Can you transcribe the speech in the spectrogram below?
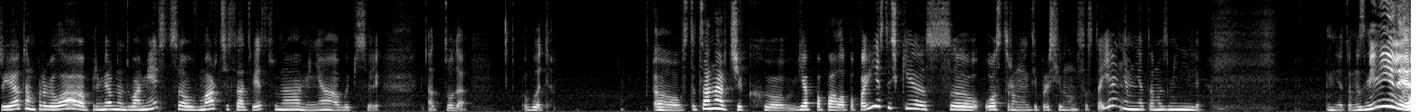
Я там провела примерно два месяца. В марте, соответственно, меня выписали оттуда. Вот. Э, в стационарчик э, я попала по повесточке с острым депрессивным состоянием. Мне там изменили. Мне там изменили!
